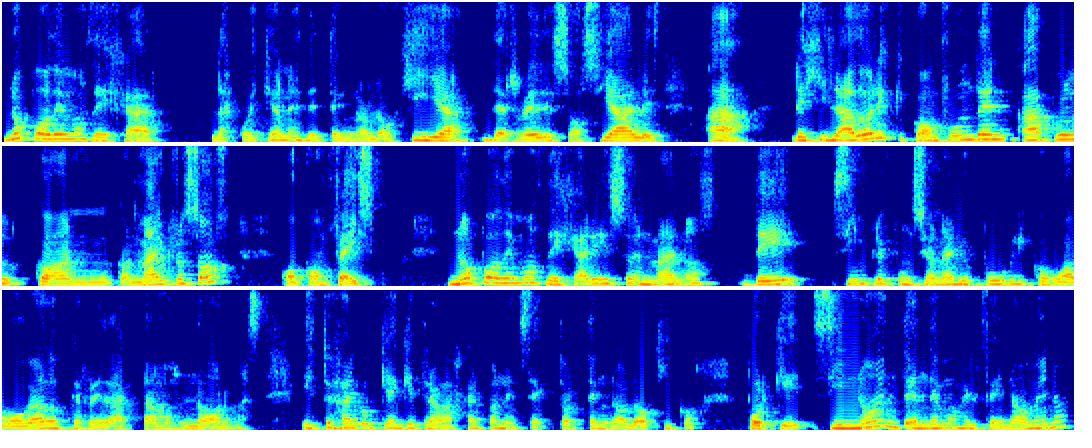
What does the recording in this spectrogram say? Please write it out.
No podemos dejar las cuestiones de tecnología, de redes sociales, a legisladores que confunden Apple con, con Microsoft o con Facebook. No podemos dejar eso en manos de simples funcionarios públicos o abogados que redactamos normas. Esto es algo que hay que trabajar con el sector tecnológico porque si no entendemos el fenómeno,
